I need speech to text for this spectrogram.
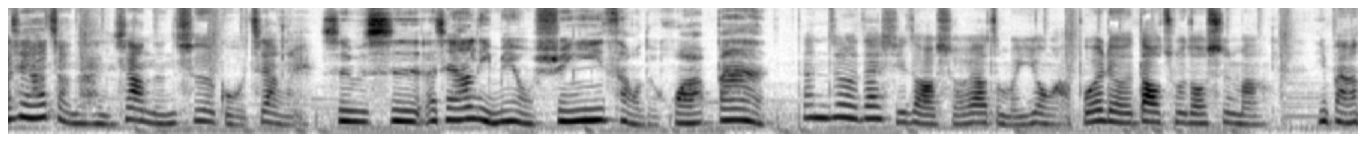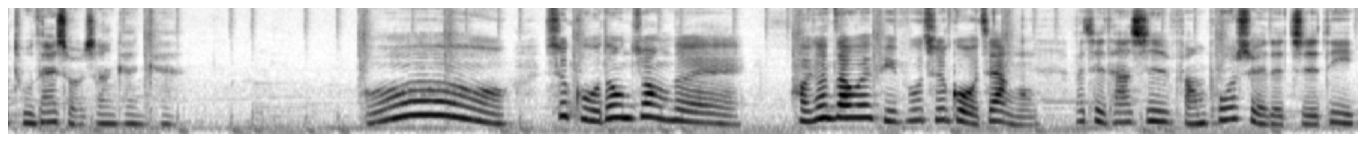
而且它长得很像能吃的果酱，哎，是不是？而且它里面有薰衣草的花瓣。但这个在洗澡的时候要怎么用啊？不会流的到处都是吗？你把它涂在手上看看。哦，是果冻状的哎，好像在为皮肤吃果酱哦。而且它是防泼水的质地，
